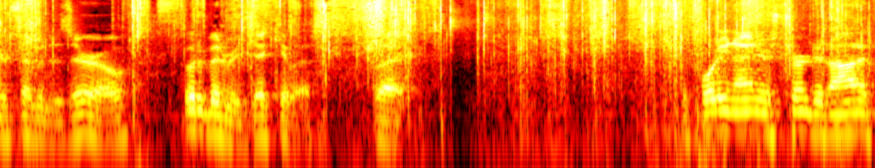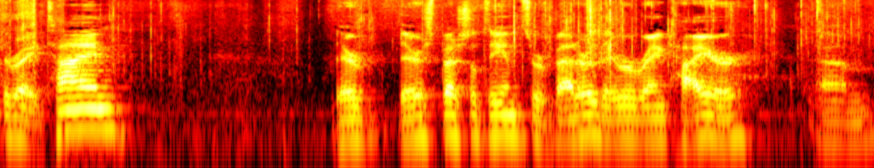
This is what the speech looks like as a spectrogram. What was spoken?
or seven to zero, it would have been ridiculous. But the 49ers turned it on at the right time. Their their special teams were better. They were ranked higher. Um,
